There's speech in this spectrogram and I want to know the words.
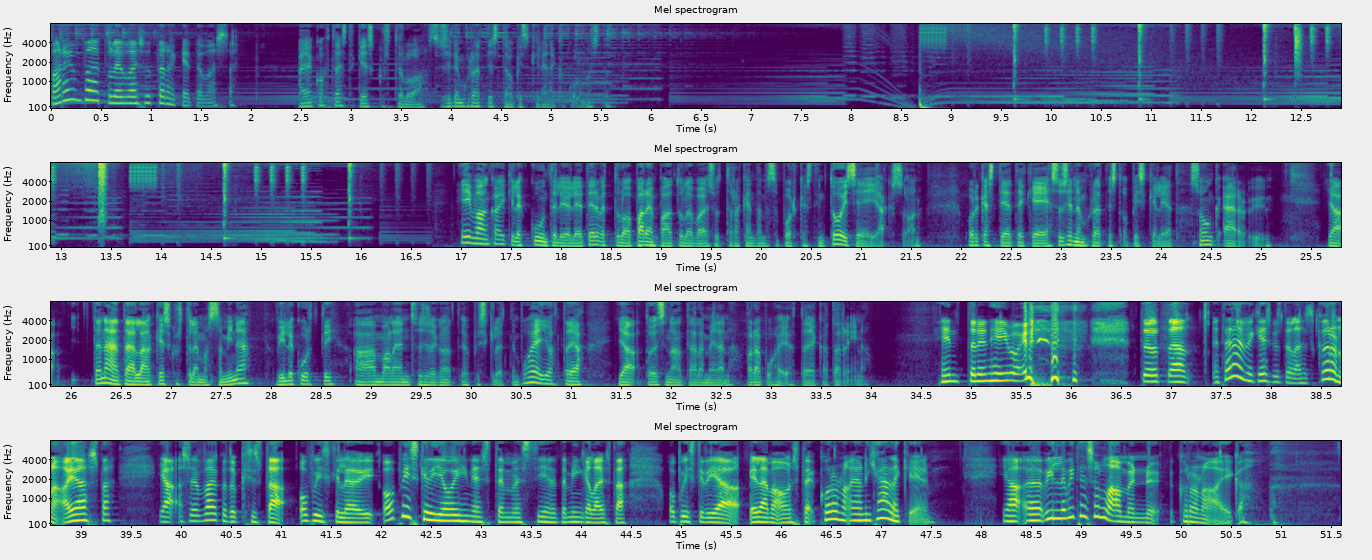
Parempaa tulevaisuutta rakentamassa. Ajankohtaista keskustelua sosiaalidemokraattisesta opiskelijanäkökulmasta. Hei vaan kaikille kuuntelijoille ja tervetuloa parempaa tulevaisuutta rakentamassa podcastin toiseen jaksoon. Podcastia tekee sosiaalidemokraattiset opiskelijat Song ry. Ja tänään täällä on keskustelemassa minä, Ville Kurtti. Mä olen sosiaalidemokraattien opiskelijoiden puheenjohtaja ja toisenaan täällä meidän varapuheenjohtaja Katariina. Henttonen, hei voin. tuota, tänään me keskustellaan siis korona-ajasta ja sen vaikutuksista opiskelijoihin, ja sitten myös siihen, että minkälaista opiskelijaelämä on sitten korona-ajan jälkeen. Ja Ville, miten sulla on mennyt korona-aika?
